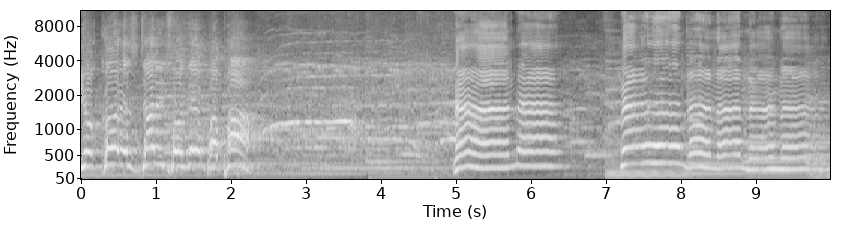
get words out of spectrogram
Your God has done it for them, Papa. Na na na na na na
